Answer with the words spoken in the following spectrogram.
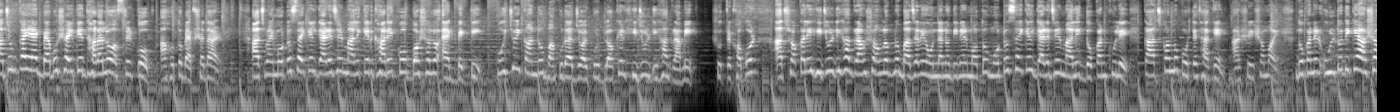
আচমকাই এক ব্যবসায়ীকে ধারালো অস্ত্রের কোপ, আহত ব্যবসাদার। আজমাই মোটরসাইকেল গ্যারেজের মালিকের ঘাড়ে কোপ বসালো এক ব্যক্তি। হইচই কাণ্ড বাঁকুড়া জয়পুর ব্লকের হিজুলডিহা গ্রামে। সূত্রে খবর, আজ সকালে হিজুলডিহা গ্রাম সংলগ্ন বাজারে অন্যান্য দিনের মতো মোটরসাইকেল গ্যারেজের মালিক দোকান খুলে কাজকর্ম করতে থাকেন। আর সেই সময় দোকানের উল্টো দিকে আসা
